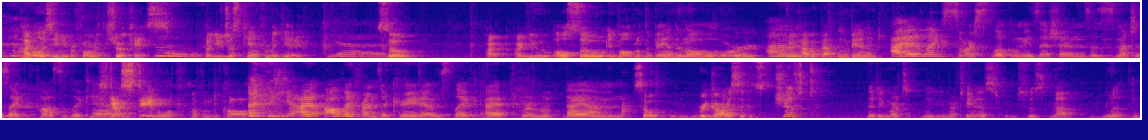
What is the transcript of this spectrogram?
I've only seen you perform at the showcase, Ooh. but you just came from a gig. yeah. So, are, are you also involved with the band at all, or do you Um, have a backing band? I like source local musicians as much as I possibly can. She's got a stable of, them to call. yeah, I, all my friends are creatives. Like I, right on. I um, So, regardless if it's just Nidia, Mart- Martinez, which is not nothing,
